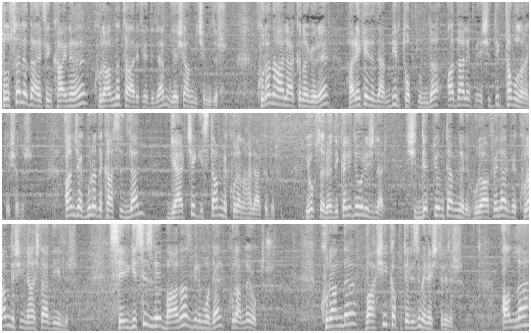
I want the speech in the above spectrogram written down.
Sosyal adaletin kaynağı Kur'an'da tarif edilen yaşam biçimidir. Kur'an ahlakına göre hareket eden bir toplumda adalet ve eşitlik tam olarak yaşanır. Ancak burada kastedilen gerçek İslam ve Kur'an ahlakıdır. Yoksa radikal ideolojiler, şiddet yöntemleri, hurafeler ve Kur'an dışı inançlar değildir. Sevgisiz ve bağnaz bir model Kur'an'da yoktur. Kur'an'da vahşi kapitalizm eleştirilir. Allah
